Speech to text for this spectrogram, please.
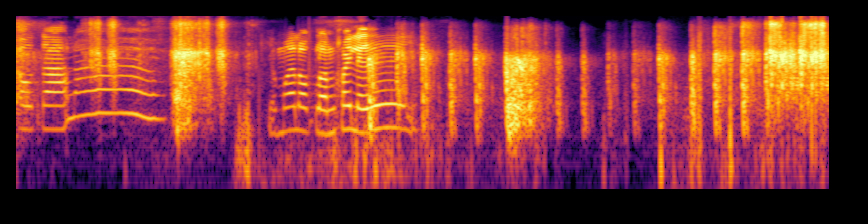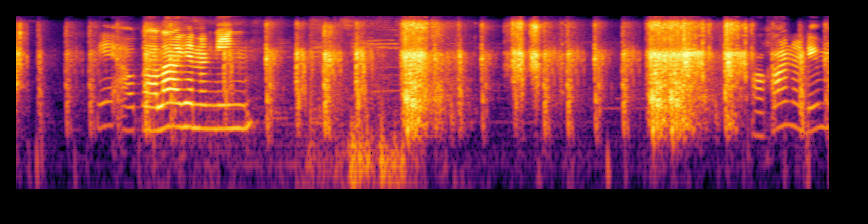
เอาตาล่า อย่ามาหลอกหลอนค่อยเลย แค่เอาตาล่าแค่นั้นเองขอข้าหน่อยได้ไหม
